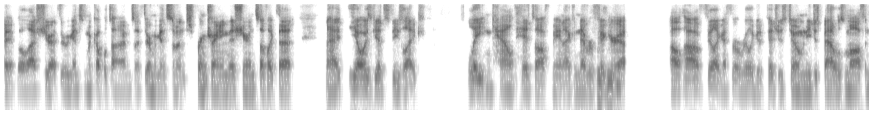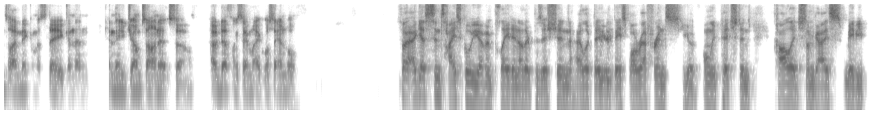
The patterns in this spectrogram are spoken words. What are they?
Fayetteville last year, I threw against him a couple times. I threw him against him in spring training this year and stuff like that. And I, he always gets these like late and count hits off me, and I can never figure out. I'll, I'll feel like I throw really good pitches to him, and he just battles them off until I make a mistake, and then and then he jumps on it. So I would definitely say Michael Sandle. So I guess since high school, you haven't played another position. I looked at your baseball reference. You only pitched in college, some guys maybe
